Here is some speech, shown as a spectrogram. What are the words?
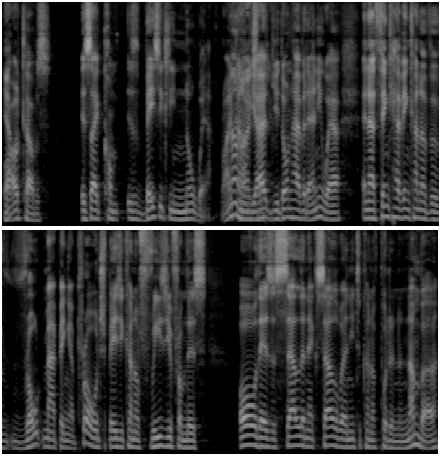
or Yep. outcomes? Is like com- is basically nowhere, right? No, kind no, of, yeah, exactly. you don't have it anywhere. And I think having kind of a road mapping approach basically kind of frees you from this. Oh, there's a cell in Excel where I need to kind of put in a number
